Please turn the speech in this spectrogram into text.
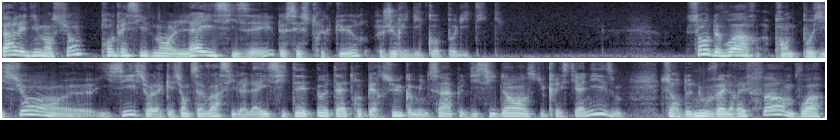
par les dimensions progressivement laïcisées de ces structures juridico-politiques. Sans devoir prendre position euh, ici sur la question de savoir si la laïcité peut être perçue comme une simple dissidence du christianisme, une sorte de nouvelle réforme, voire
